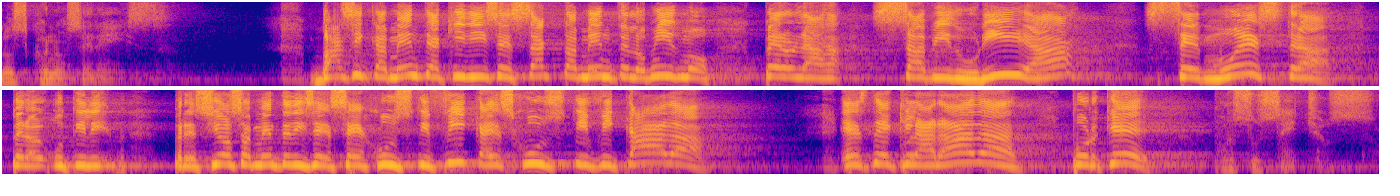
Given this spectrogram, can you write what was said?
los conoceréis. Básicamente aquí dice exactamente lo mismo, pero la sabiduría se muestra, pero preciosamente dice, se justifica, es justificada, es declarada. ¿Por qué? Por sus hechos.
